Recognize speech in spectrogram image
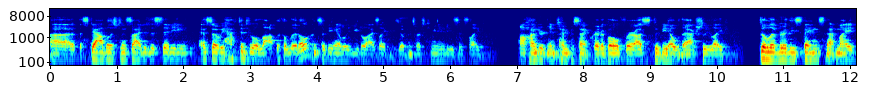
uh, established inside of the city, and so we have to do a lot with a little. And so being able to utilize like these open source communities is like 110% critical for us to be able to actually like deliver these things that might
